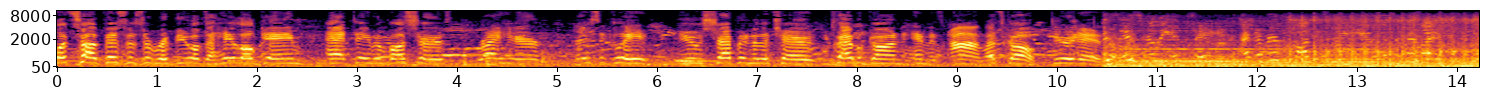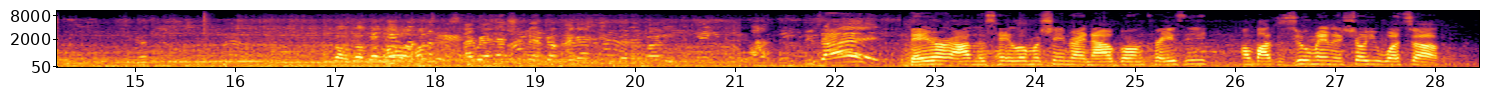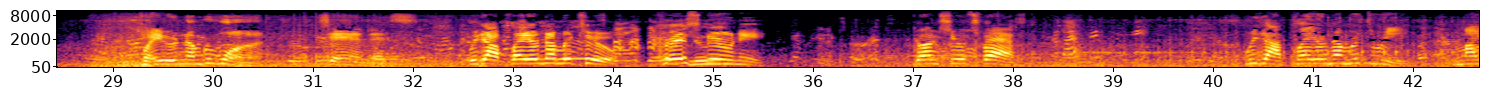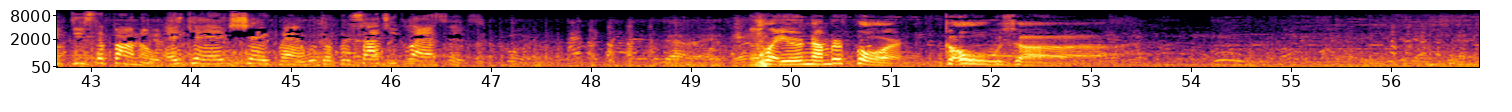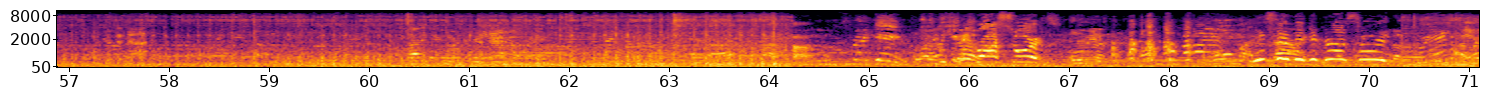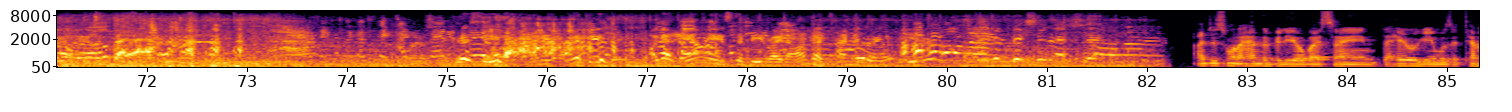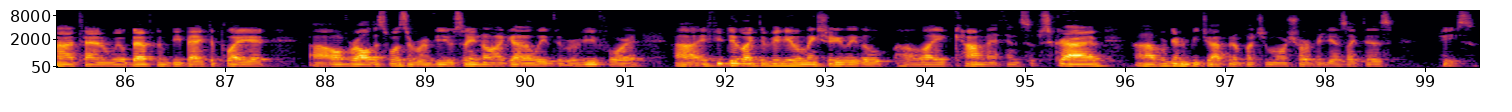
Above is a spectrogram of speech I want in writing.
what's up? This is a review of the Halo game at Dave & Buster's right here. Basically, you strap into the chair, you grab a gun, and it's on. Let's go. Here it is. This is really insane. I've never possibly used this in my life. Go, go, go, go. I ran that shit back up. I got infinite money. You died? They are on this Halo machine right now going crazy. I'm about to zoom in and show you what's up. Player number one, Janice. We got player number two, Chris Nooney. Gun shoots fast. We got player number three, Mike DiStefano, aka Shave Man with the Versace glasses. Player number four, Goza. We can cross swords. He said we could cross swords. We're in Halo World. I got aliens to beat right now. I got time to drink I just want to end the video by saying the Halo game was a 10 out of 10. We'll definitely be back to play it. Uh, overall, this was a review, so you know I gotta leave the review for it. Uh, if you did like the video, make sure you leave a, a like, comment, and subscribe. Uh, we're gonna be dropping a bunch of more short videos like this. Peace.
